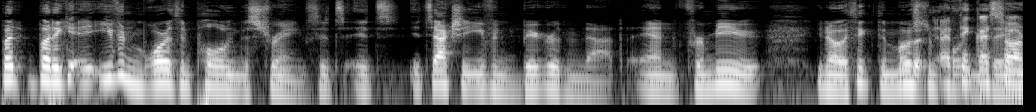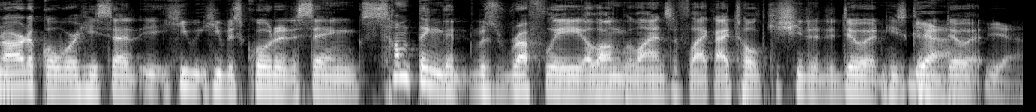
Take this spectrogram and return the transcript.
but but again, even more than pulling the strings, it's it's it's actually even bigger than that. And for me, you know, I think the most I think I saw an article where he said he he was quoted as saying something that was roughly along the lines of like, "I told Kishida to do it, and he's going to yeah, do it." Yeah,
